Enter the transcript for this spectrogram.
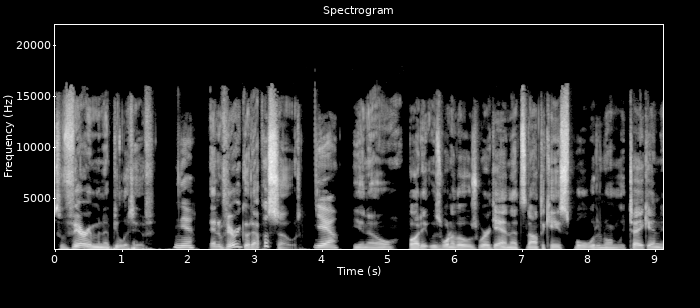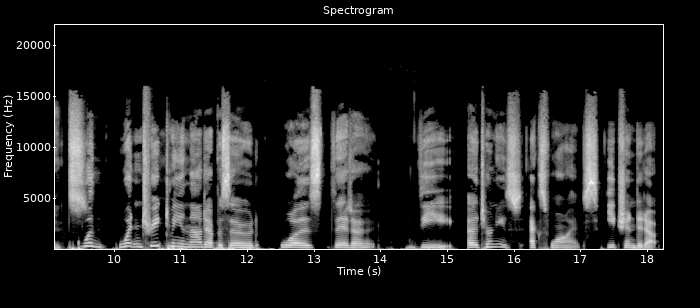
So very manipulative Yeah. and a very good episode, Yeah. you know. But it was one of those where, again, that's not the case Bull would have normally taken. It's What what intrigued me in that episode was that uh, the attorney's ex-wives each ended up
